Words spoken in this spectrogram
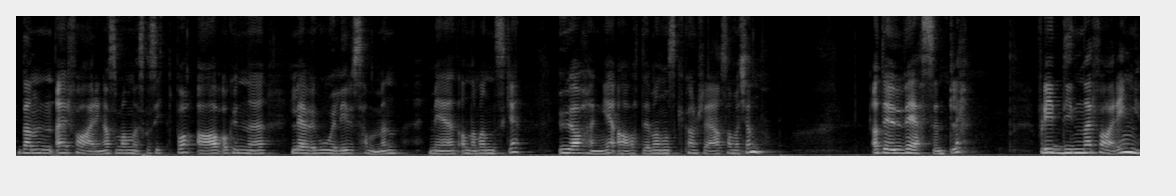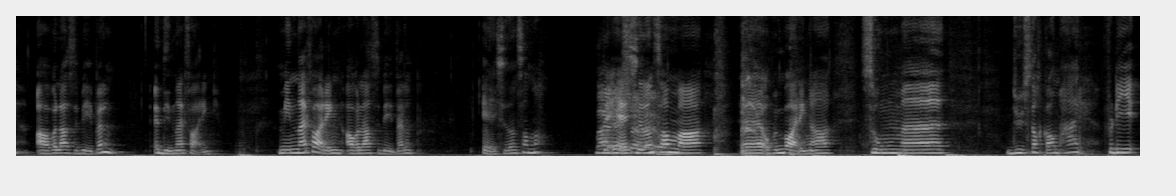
Den erfaringa som mennesker sitter på av å kunne leve gode liv sammen med et annet menneske, uavhengig av at det mennesket kanskje er av samme kjønn. At det er uvesentlig. Fordi din erfaring av å lese Bibelen er din erfaring. Min erfaring av å lese Bibelen er ikke den samme. Nei, det er ikke den samme åpenbaringa samme eh, som eh, du snakka om her. Fordi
